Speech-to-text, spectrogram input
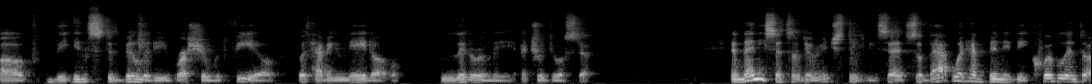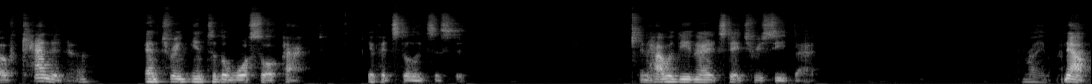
of the instability Russia would feel with having NATO literally at your doorstep. And then he said something very interesting. He said, so that would have been the equivalent of Canada entering into the Warsaw Pact if it still existed. And how would the United States receive that? Right. Now,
